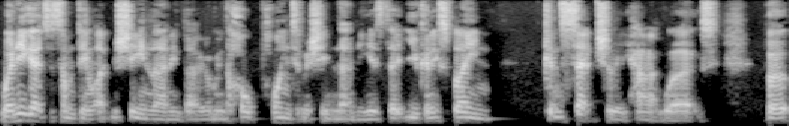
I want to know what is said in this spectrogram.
When you get to something like machine learning, though, I mean, the whole point of machine learning is that you can explain conceptually how it works, but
